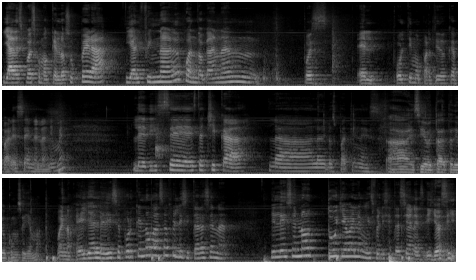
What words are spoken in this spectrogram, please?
Ya después como que lo supera y al final cuando ganan, pues, el último partido que aparece en el anime, le dice esta chica, la, la de los patines, Ay, sí, ahorita te digo cómo se llama. bueno, ella le dice, ¿por qué no vas a felicitar a Cena? Y le dice, no, tú llévale mis felicitaciones. Y yo así,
